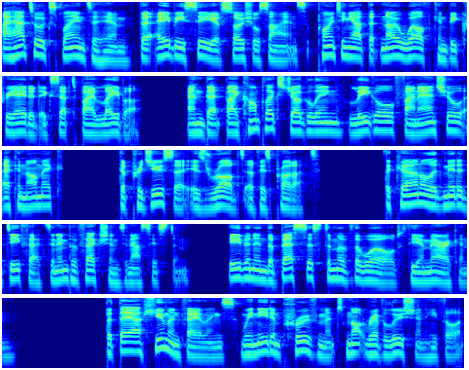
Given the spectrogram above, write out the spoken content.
I had to explain to him the ABC of social science, pointing out that no wealth can be created except by labor, and that by complex juggling, legal, financial, economic, The producer is robbed of his product. The colonel admitted defects and imperfections in our system, even in the best system of the world, the American. But they are human failings. We need improvement, not revolution, he thought.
